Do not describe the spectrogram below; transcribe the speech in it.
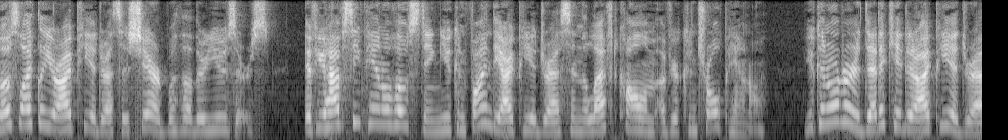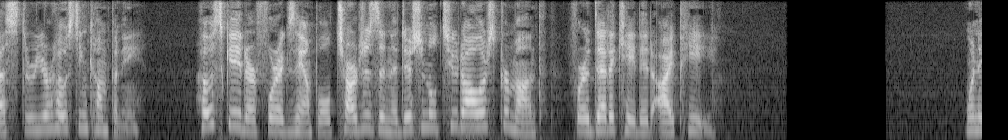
most likely your IP address is shared with other users. If you have cPanel hosting, you can find the IP address in the left column of your control panel. You can order a dedicated IP address through your hosting company. HostGator, for example, charges an additional $2 per month for a dedicated IP. When a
